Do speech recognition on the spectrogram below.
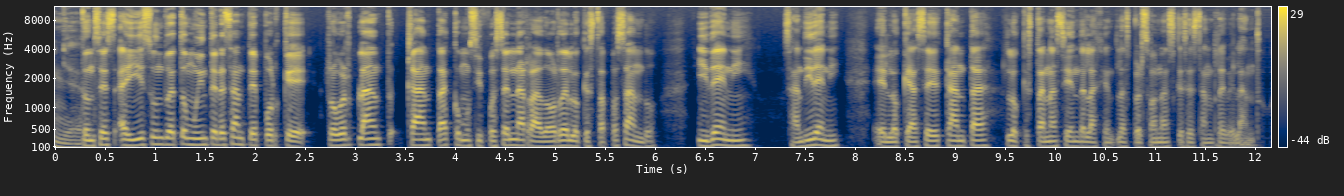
Entonces ahí es un dueto muy interesante porque Robert Plant canta como si fuese el narrador de lo que está pasando y Denny, Sandy Denny, eh, lo que hace, canta lo que están haciendo la gente, las personas que se están revelando.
